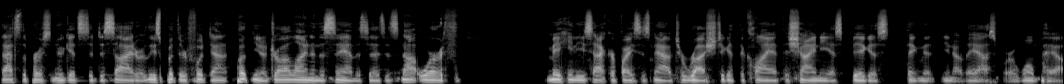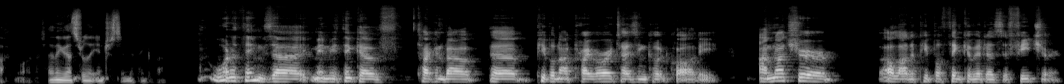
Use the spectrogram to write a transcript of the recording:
that's the person who gets to decide or at least put their foot down, put, you know, draw a line in the sand that says it's not worth making these sacrifices now to rush to get the client the shiniest, biggest thing that you know they ask for. It won't pay off. I think that's really interesting to think about. One of the things uh, made me think of talking about uh, people not prioritizing code quality. I'm not sure a lot of people think of it as a feature.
